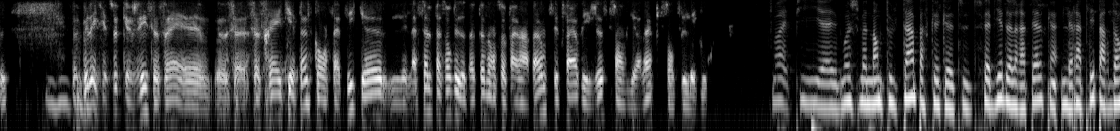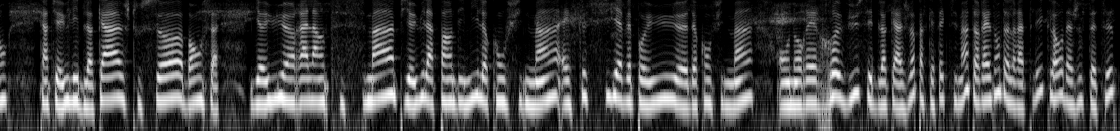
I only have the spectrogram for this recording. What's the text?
Mhm. C'est un peu l'inquiétude que j'ai. Ce serait, euh, ce, serait inquiétant de constater que la seule façon que les Autochtones vont se faire entendre, c'est de faire des gestes qui sont violents et qui sont illégaux. Oui, puis euh, moi, je me demande tout le temps, parce que, tu, tu, fais bien de le, rappeler, quand, le rappeler, pardon, quand il y a eu les blocages, tout ça, bon, ça, il y a eu un ralentissement, puis il y a eu la pandémie, le confinement. Est-ce que s'il n'y avait pas eu euh, de confinement, on aurait revu ces blocages-là? Parce qu'effectivement, tu as raison de le rappeler, Claude, à juste titre.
